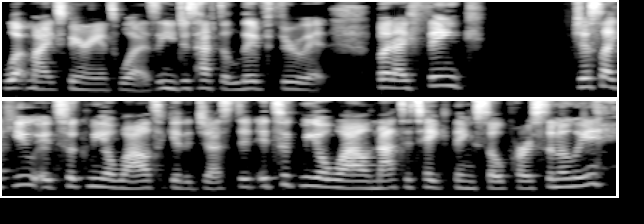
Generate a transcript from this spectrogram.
what my experience was. You just have to live through it. But I think just like you, it took me a while to get adjusted. It took me a while not to take things so personally.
